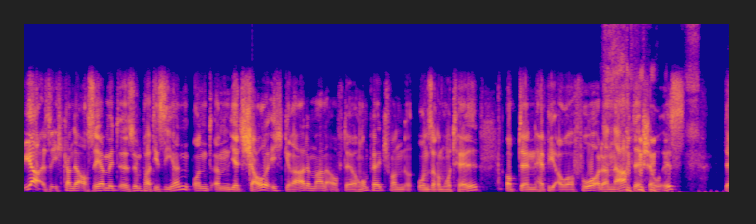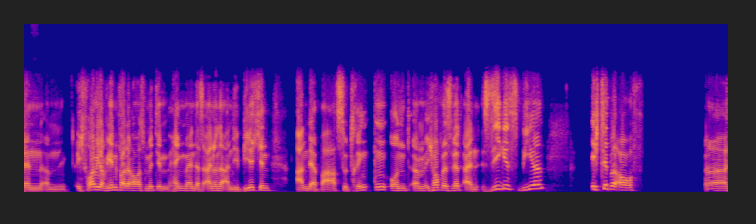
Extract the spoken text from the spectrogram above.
Ja, also ich kann da auch sehr mit äh, sympathisieren. Und ähm, jetzt schaue ich gerade mal auf der Homepage von unserem Hotel, ob denn Happy Hour vor oder nach der Show ist. Denn ähm, ich freue mich auf jeden Fall daraus, mit dem Hangman das ein oder andere Bierchen an der Bar zu trinken. Und ähm, ich hoffe, es wird ein Siegesbier. Ich tippe auf äh,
